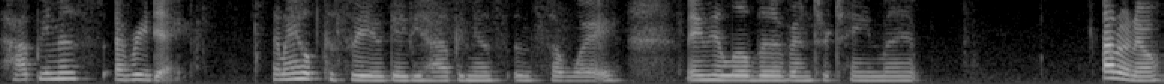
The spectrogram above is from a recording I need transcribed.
happiness every day. And I hope this video gave you happiness in some way. Maybe a little bit of entertainment. I don't know.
